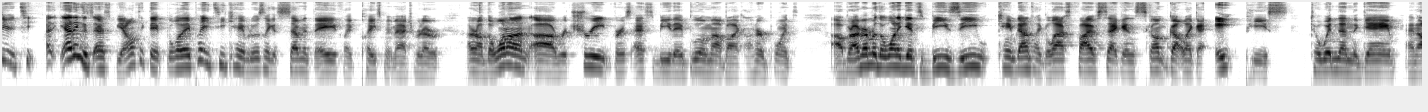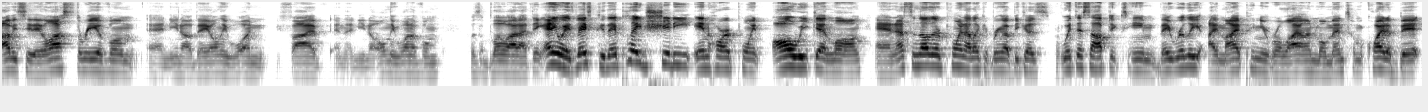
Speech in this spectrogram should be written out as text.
it T? I think it's SB. I don't think they. Well, they played TK, but it was like a seventh, eighth like placement match whatever. I don't know. The one on uh, retreat versus SB, they blew him out by like 100 points. Uh, but I remember the one against BZ came down to like the last five seconds. Scump got like an eight piece to win them the game. And obviously they lost three of them, and you know they only won five, and then you know only one of them was a blowout, I think. Anyways, basically, they played shitty in hardpoint all weekend long, and that's another point I'd like to bring up because with this Optic team, they really, in my opinion, rely on momentum quite a bit,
